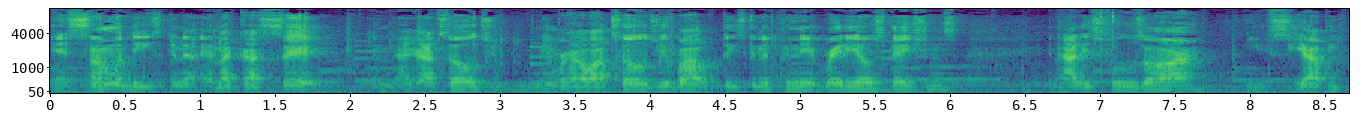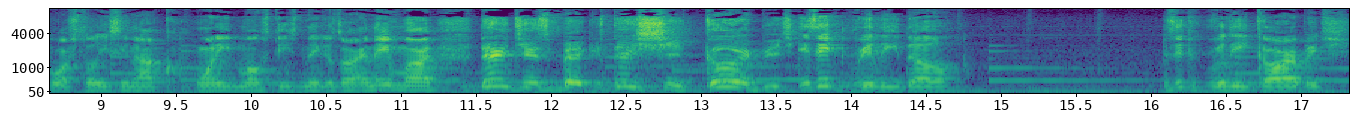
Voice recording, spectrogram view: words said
And some of these, and, and like I said, and like I told you, remember how I told you about these independent radio stations and how these fools are? You see how people are slowly seeing how corny most these niggas are, and they mind they just make they shit garbage. Is it really though? Is it really garbage?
